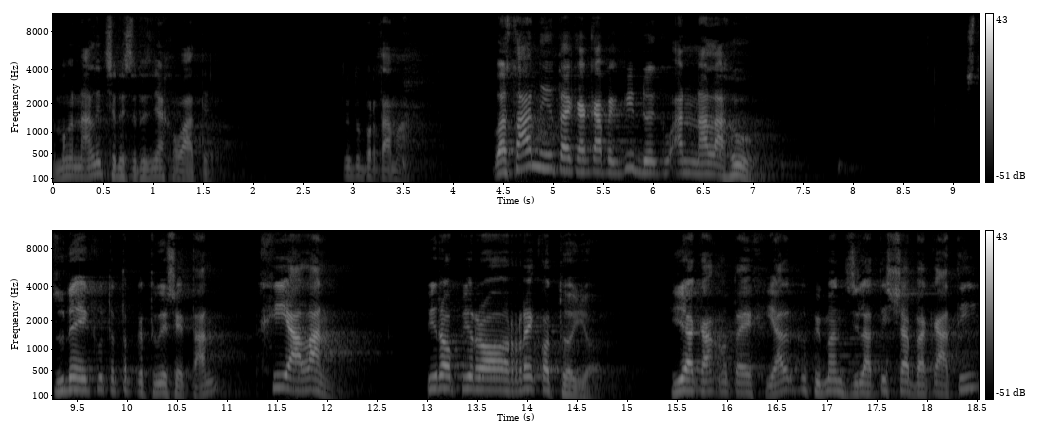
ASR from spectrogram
Mengenali jenis-jenisnya khawatir. Itu, itu pertama. Wasani ta kang kaping pindho iku annalahu. Sedune iku tetep kedue setan khialan pira-pira rekodaya. Hiya kang utahe khial iku biman zilati syabakati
